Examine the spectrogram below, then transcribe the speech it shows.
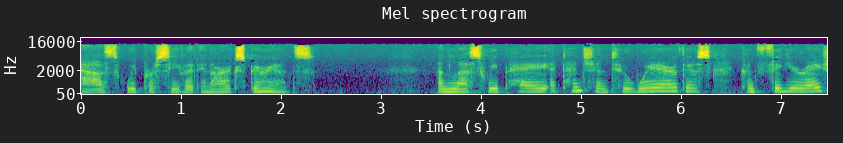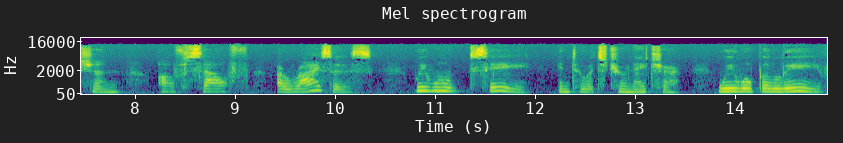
as we perceive it in our experience. Unless we pay attention to where this configuration of self arises, we won't see into its true nature. We will believe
